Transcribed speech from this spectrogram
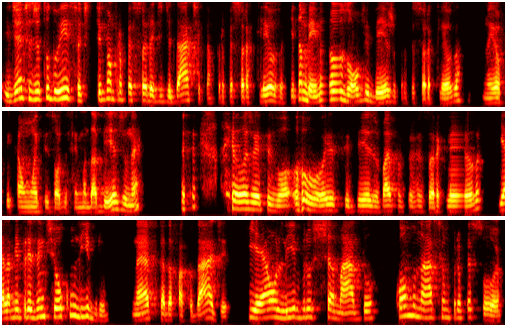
E diante de tudo isso, eu tive uma professora de didática, professora Cleusa, que também nos ouve. Beijo, professora Cleusa. Não ia ficar um episódio sem mandar beijo, né? Hoje o episódio, esse beijo vai para a professora Cleusa, e ela me presenteou com um livro, na época da faculdade, que é um livro chamado Como Nasce um Professor,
